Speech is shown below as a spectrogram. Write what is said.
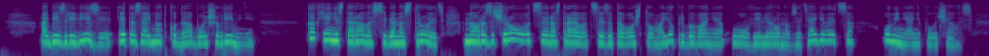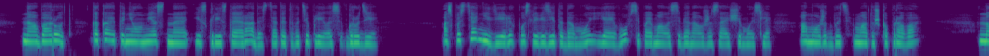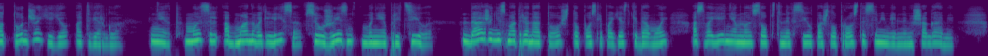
А без ревизии это займет куда больше времени. Как я ни старалась себя настроить, но разочаровываться и расстраиваться из-за того, что мое пребывание у Велеронов затягивается, у меня не получалось. Наоборот, какая-то неуместная искристая радость от этого теплилась в груди. А спустя неделю после визита домой я и вовсе поймала себя на ужасающей мысли, а может быть, матушка права? Но тут же ее отвергла. Нет, мысль обманывать Лиса всю жизнь мне претила. Даже несмотря на то, что после поездки домой освоение мной собственных сил пошло просто семимильными шагами.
